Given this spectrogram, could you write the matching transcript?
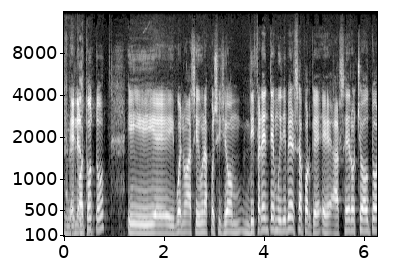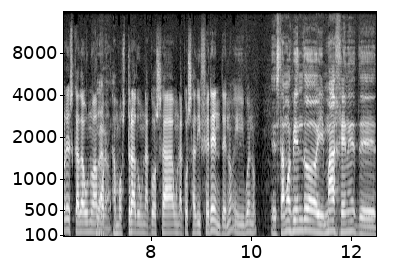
en el, Coto, y, bueno, ha sido una exposición diferente, muy diversa, porque eh, al ser ocho autores, cada uno ha, mostrado una cosa, una cosa diferente, ¿no? Y bueno, Estamos viendo imágenes de,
